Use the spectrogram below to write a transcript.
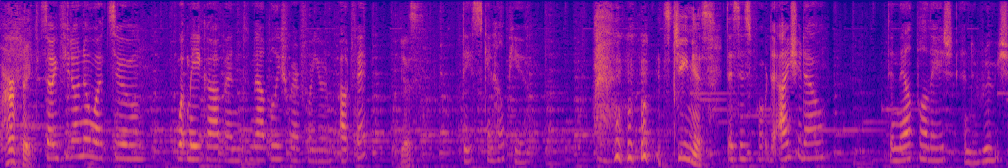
Perfect. So if you don't know what to, what makeup and nail polish wear for your outfit, Yes. this can help you. It's genius. This is for the eyeshadow, the nail polish, and the rouge.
